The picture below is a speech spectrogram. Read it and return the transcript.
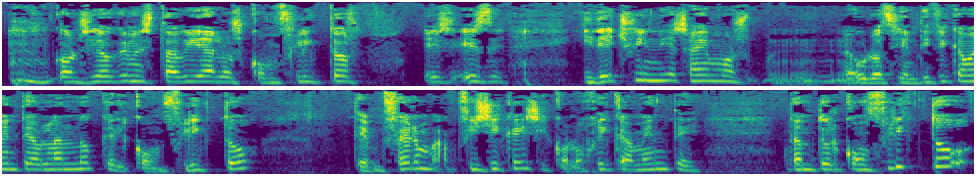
consigo que en esta vida los conflictos... Es, es, y de hecho, hoy en día sabemos, neurocientíficamente hablando, que el conflicto te enferma física y psicológicamente. Tanto el conflicto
